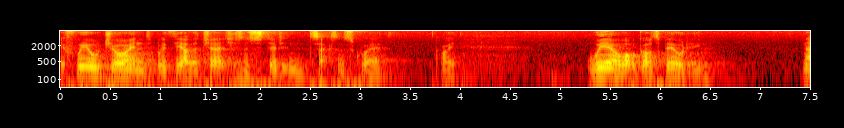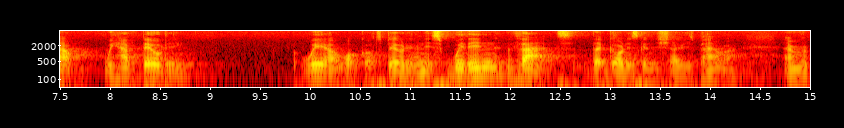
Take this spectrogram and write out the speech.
If we all joined with the other churches and stood in Saxon Square, right, we are what God's building. Now, we have a building, but we are what God's building, and it's within that that God is going to show his power and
